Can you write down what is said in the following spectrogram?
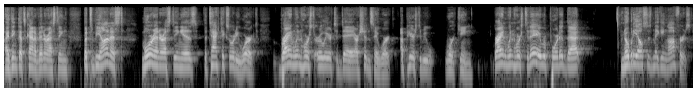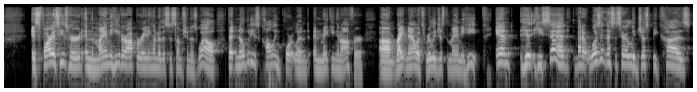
I think that's kind of interesting. But to be honest, more interesting is the tactics already worked. Brian Windhorst earlier today, or I shouldn't say work, appears to be working. Brian Windhorst today reported that nobody else is making offers. As far as he's heard, and the Miami Heat are operating under this assumption as well, that nobody is calling Portland and making an offer. Um, right now, it's really just the Miami Heat. And he, he said that it wasn't necessarily just because,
